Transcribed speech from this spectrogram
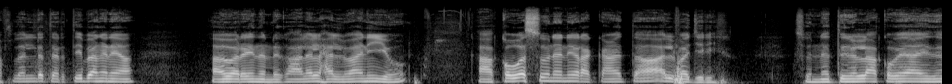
അഫ്ലലിന്റെ തെർത്തീബ് എങ്ങനെയാണ് അത് പറയുന്നുണ്ട്. കാലൽ ഹൽവാനിയു അക്വസുനനി റക്കായത്ത അൽ ഫജിരി. സുന്നത്തുകളിൽ അക്വയായത്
